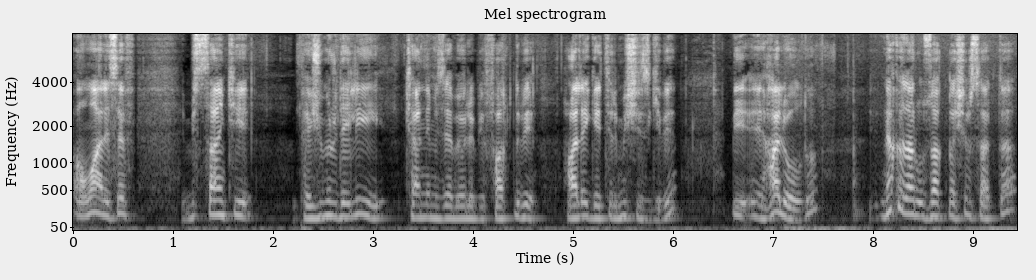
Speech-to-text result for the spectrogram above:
Ama maalesef biz sanki pejmürdeliği kendimize böyle bir farklı bir hale getirmişiz gibi bir e, hal oldu. Ne kadar uzaklaşırsak da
